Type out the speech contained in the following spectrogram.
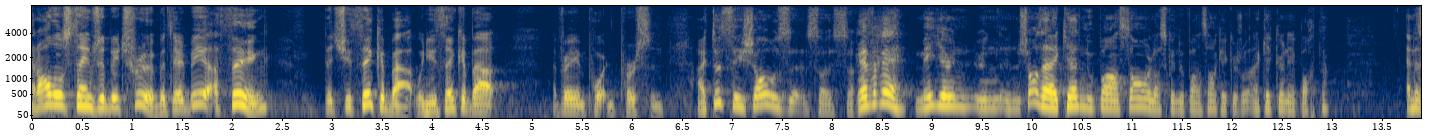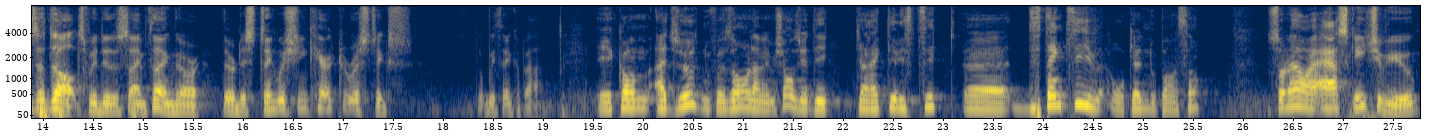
And all those things would be true, but there'd be a thing that you think about when you think about a very important person. Ah, toutes ces choses se- seraient vraies, mais il y a une, une- une chose à laquelle nous pensons lorsque nous pensons à, quelque chose, à quelqu'un d'important. And as adults, we do the same thing. There are, there are distinguishing characteristics that we think about. Et comme adultes, nous faisons la même chose. Il y a des caractéristiques euh, distinctives auxquelles nous pensons. So now I ask each of you,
